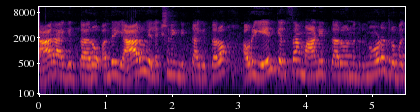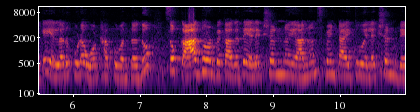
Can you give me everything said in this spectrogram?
ಯಾರಾಗಿರ್ತಾರೋ, ಅಂದ್ರೆ ಯಾರು ಎಲೆಕ್ಷನ್ ನಿಂತಾಗಿರ್ತಾರೋ, ಅವರು ಏನ್ ಕೆಲಸ ಮಾಡಿರ್ತಾರೋ ಅನ್ನೋದ್ರ ನೋಡೋದ್ರ ಬಗ್ಗೆ ಎಲ್ಲರೂ ಕೂಡ ವೋಟ್ ಹಾಕುವಂತದ್ದು ಸೊ ಕಾದ್ ನೋಡ್ಬೇಕಾಗತ್ತೆ ಎಲೆಕ್ಷನ್ ಅನೌನ್ಸ್ಮೆಂಟ್ ಆಯ್ತು ಎಲೆಕ್ಷನ್ ಡೇ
